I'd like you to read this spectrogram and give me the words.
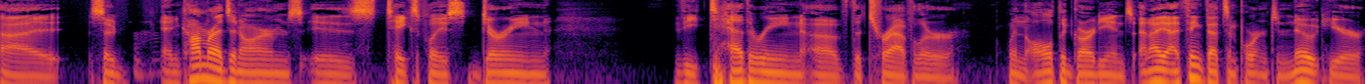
Uh, so, and Comrades in Arms is takes place during the tethering of the Traveler when all the Guardians, and I, I think that's important to note here,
